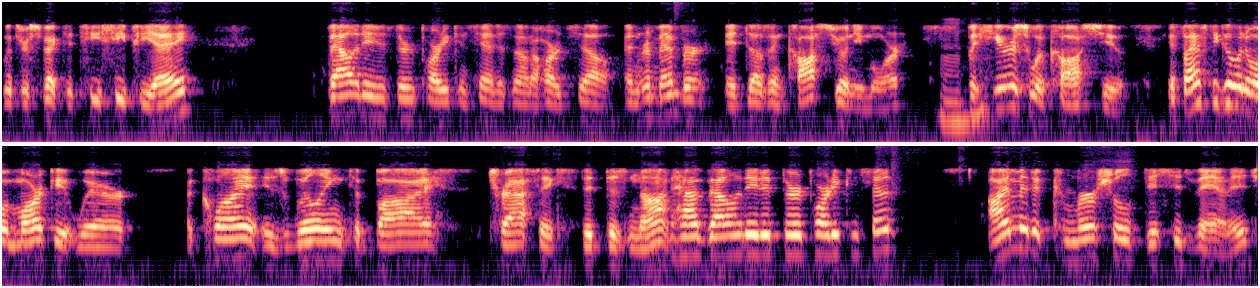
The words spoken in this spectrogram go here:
with respect to TCPA, validated third-party consent is not a hard sell. And remember, it doesn't cost you anymore. Mm-hmm. But here's what costs you. If I have to go into a market where a client is willing to buy traffic that does not have validated third party consent, I'm at a commercial disadvantage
